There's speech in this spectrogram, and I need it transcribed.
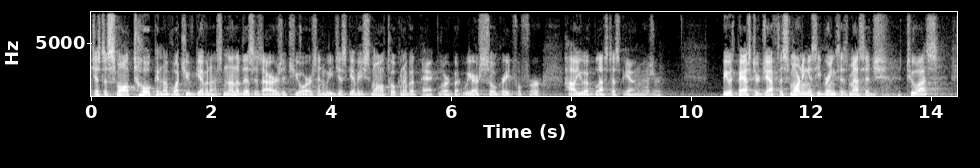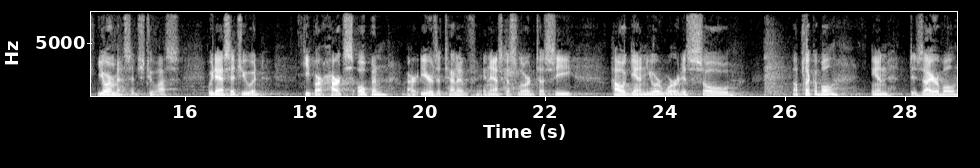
just a small token of what you've given us. None of this is ours, it's yours, and we just give a small token of it back, Lord. But we are so grateful for how you have blessed us beyond measure. Be with Pastor Jeff this morning as he brings his message to us, your message to us. We'd ask that you would keep our hearts open, our ears attentive, and ask us, Lord, to see how, again, your word is so applicable and desirable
